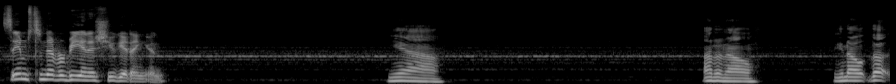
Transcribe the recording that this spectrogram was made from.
seems to never be an issue getting in. Yeah. I don't know. You know, the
